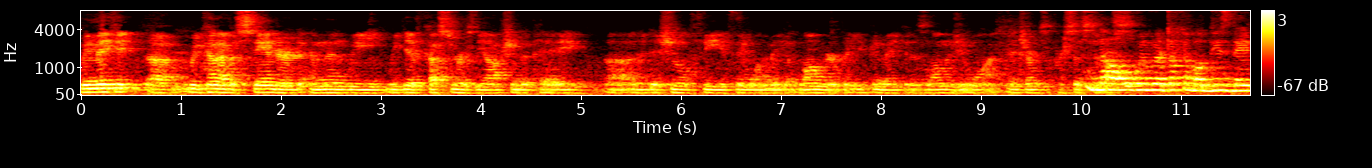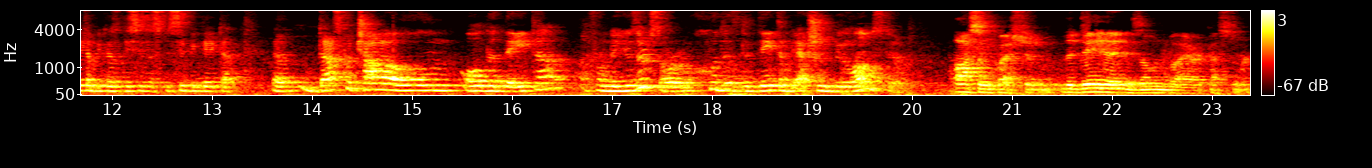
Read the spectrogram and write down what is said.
we make it, uh, we kind of have a standard and then we, we give customers the option to pay uh, an additional fee if they want to make it longer, but you can make it as long as you want in terms of persistence. Now, when we're talking about this data, because this is a specific data, uh, does Kochava own all the data from the users, or who does the data actually belongs to? Awesome question. The data is owned by our customer.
